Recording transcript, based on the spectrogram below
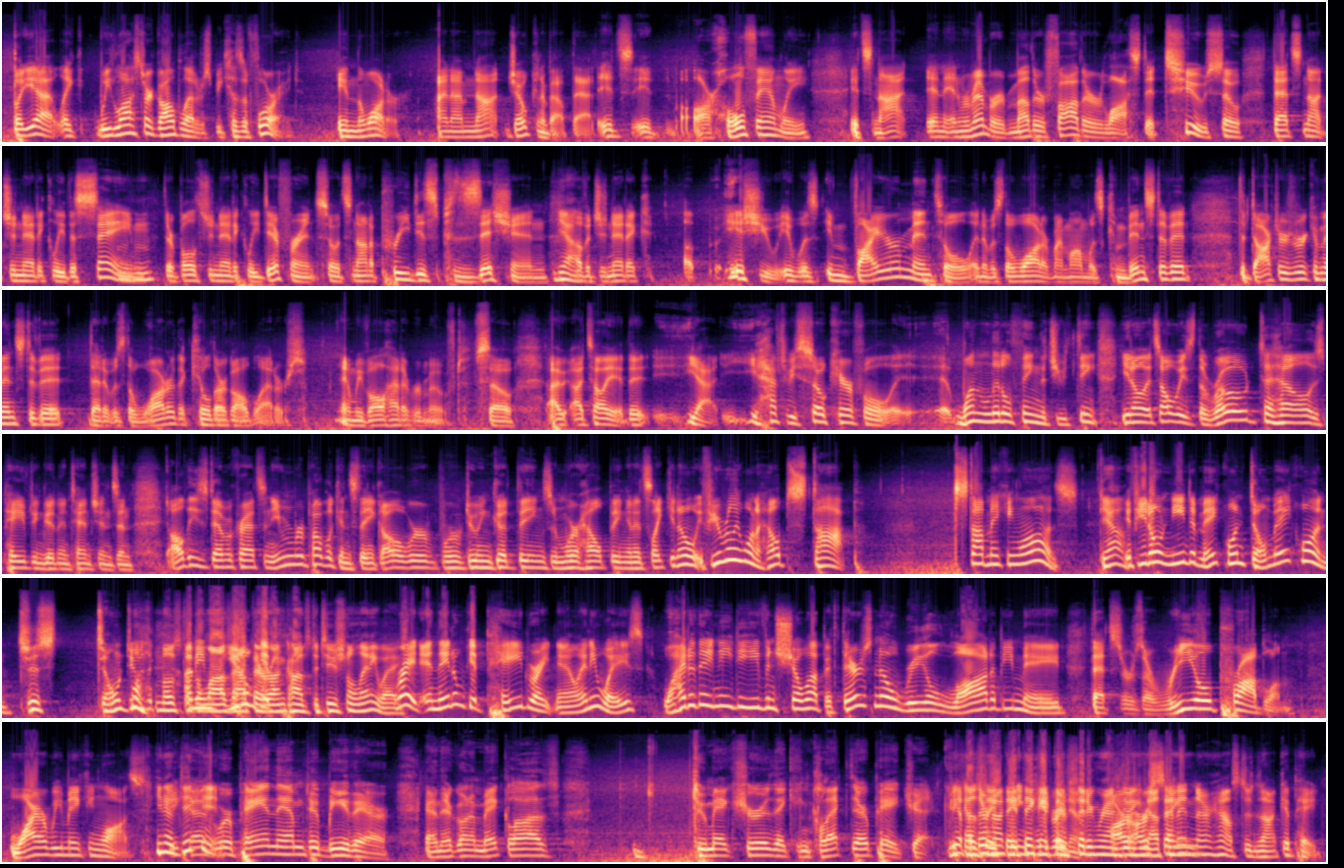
But yeah, like we lost our gallbladders because of fluoride in the water. And I'm not joking about that. It's it our whole family, it's not and, and remember, mother, father lost it too. So that's not genetically the same. They're both genetically different. So it's not a predisposition Yeah. of a genetic uh, issue. It was environmental and it was the water. My mom was convinced of it. The doctors were convinced of it that it was the water that killed our gallbladders. And we've all had it removed. So I, I tell you that, yeah, you have to be so careful. One little thing that you think, you know, it's always the road to hell is paved in good intentions. And all these Democrats and even Republicans think, oh, we're, we're doing good things and we're helping. And it's like, you know, if you really want to help, stop stop making laws. Yeah. If you don't need to make one, don't make one. Just don't do Well, the- most of I mean, the laws out there get- are unconstitutional anyway. Right, and they don't get paid right now anyways. Why do they need to even show up? If there's no real law to be made that there's a real problem, why are we making laws? You know, because didn't we're paying them to be there, and they're going to make laws to make sure they can collect their paycheck. yeah, because but they're they- not they getting think paid if they're now. sitting around our, doing our nothing- Senate and our House does not get paid.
